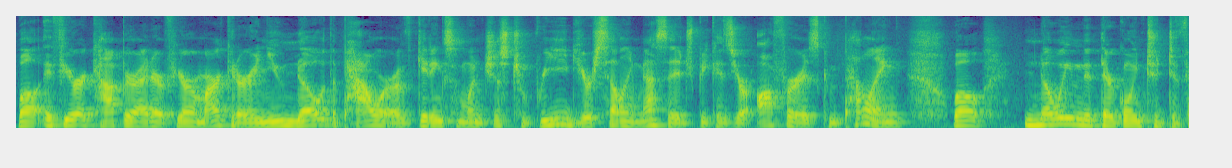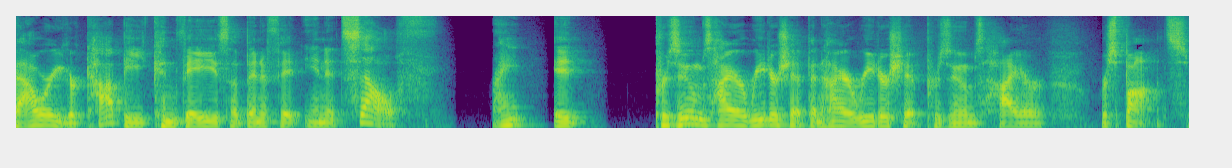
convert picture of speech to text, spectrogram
well, if you're a copywriter, if you're a marketer, and you know the power of getting someone just to read your selling message because your offer is compelling, well, knowing that they're going to devour your copy conveys a benefit in itself, right? It presumes higher readership, and higher readership presumes higher response.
